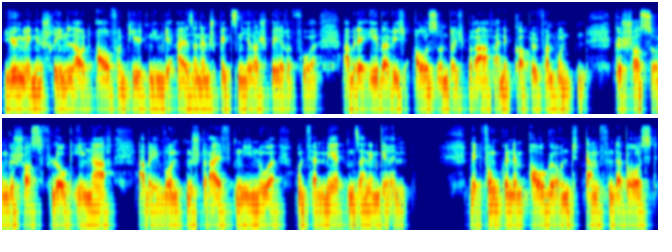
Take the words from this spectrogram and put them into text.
Jünglinge schrien laut auf und hielten ihm die eisernen Spitzen ihrer Speere vor, aber der Eber wich aus und durchbrach eine Koppel von Hunden. Geschoss um Geschoss flog ihm nach, aber die Wunden streiften ihn nur und vermehrten seinen Grimm. Mit funkelndem Auge und dampfender Brust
